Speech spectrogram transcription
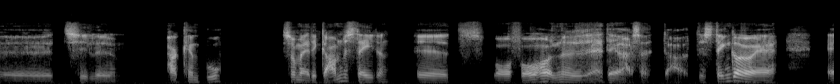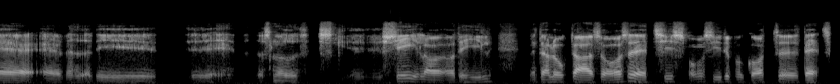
uh, til uh, Parc Cambu, som er det gamle stadion, øh, hvor forholdene er det, altså, der, det stinker jo af, af, af hvad hedder det, øh, sådan noget øh, sjæl og, og det hele, men der lugter altså også af tis, for at sige det på godt øh, dansk,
